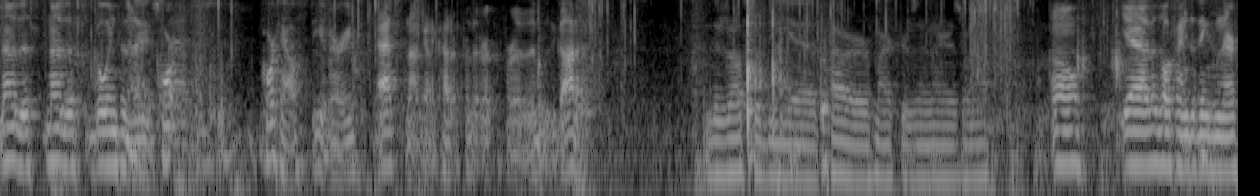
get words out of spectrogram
None of this, none of this go into the Nice. court courthouse to get married. That's not gonna cut it for the for the, the goddess. There's also the uh, power markers in there as well. Oh, yeah, there's all kinds of things in there.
